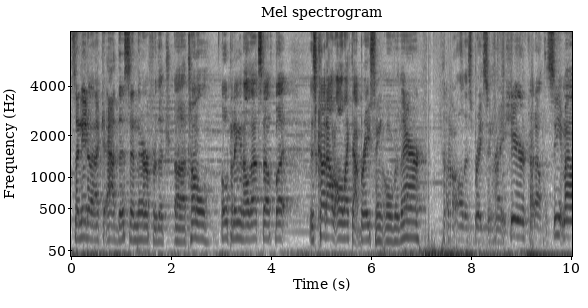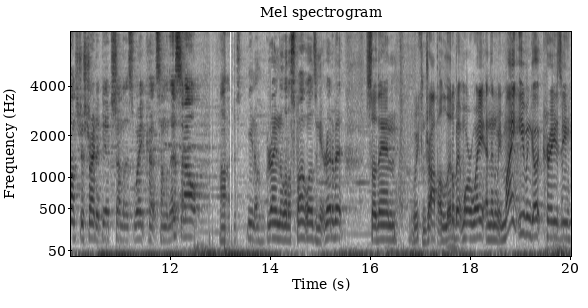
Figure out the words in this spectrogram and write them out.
so i need to like add this in there for the uh, tunnel opening and all that stuff but is cut out all like that bracing over there cut out all this bracing right here cut out the seat mounts just try to ditch some of this weight cut some of this out uh, just you know grind the little spot welds and get rid of it so then we can drop a little bit more weight and then we might even go crazy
